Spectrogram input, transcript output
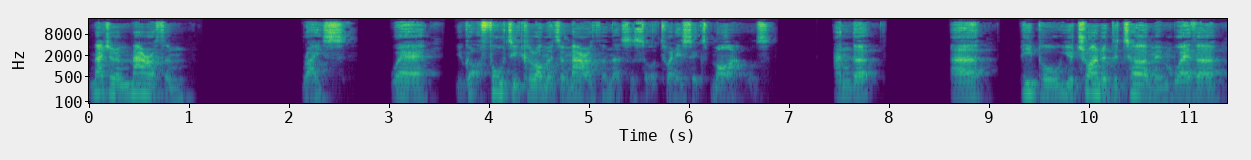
Imagine a marathon race where you've got a 40 kilometer marathon, that's a sort of 26 miles, and that uh, people, you're trying to determine whether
